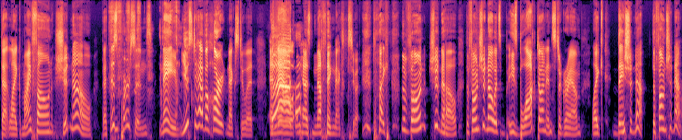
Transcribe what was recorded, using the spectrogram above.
That like my phone should know that this person's name used to have a heart next to it, and now it has nothing next to it. Like the phone should know. The phone should know it's he's blocked on Instagram. Like they should know. The phone should know.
